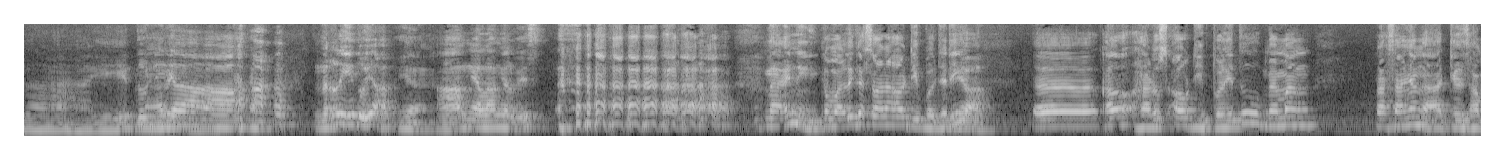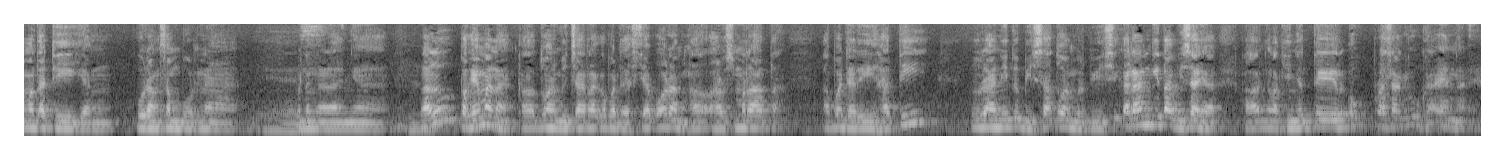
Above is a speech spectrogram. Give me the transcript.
Nah, itu Menarik. dia. Ngeri itu ya. Iya. Angel-angel wis. Nah ini kembali ke suara audible. Jadi Iya. eh, kalau harus audible itu memang rasanya nggak adil sama tadi yang kurang sempurna Yes. pendengarannya. Lalu bagaimana kalau Tuhan bicara kepada setiap orang kalau harus merata? Apa dari hati nurani itu bisa Tuhan berbisik? Kadang kita bisa ya kalau lagi nyetir, oh perasaanku gak enak ya.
